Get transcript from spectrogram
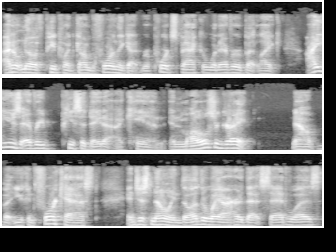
I don't know if people had gone before and they got reports back or whatever, but like I use every piece of data I can, and models are great now, but you can forecast. And just knowing the other way I heard that said was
